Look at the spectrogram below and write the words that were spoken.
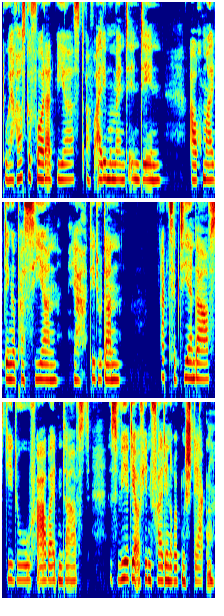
du herausgefordert wirst, auf all die Momente, in denen auch mal Dinge passieren, ja, die du dann akzeptieren darfst, die du verarbeiten darfst. Es wird dir auf jeden Fall den Rücken stärken.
